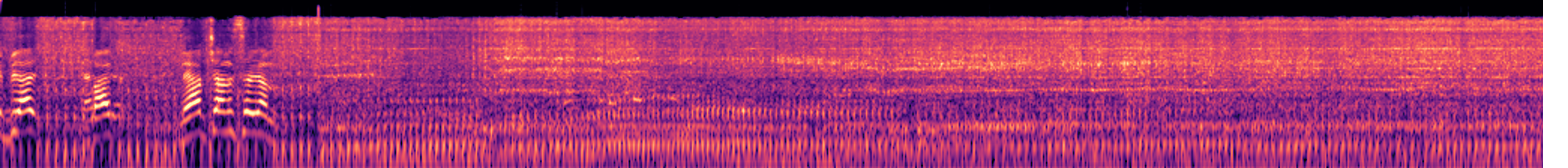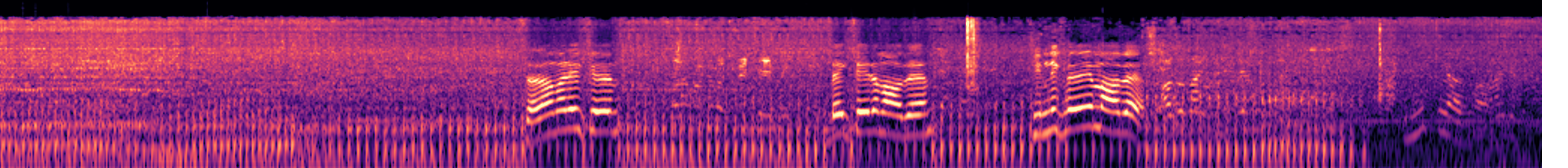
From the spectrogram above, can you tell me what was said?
işte bak ne yapacağını söylüyorum. Selamünaleyküm. Bekleyelim abi. Kimlik vereyim mi abi? Kimlik mi lazım abi?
